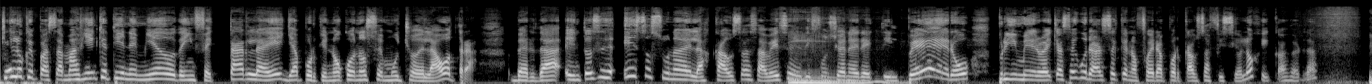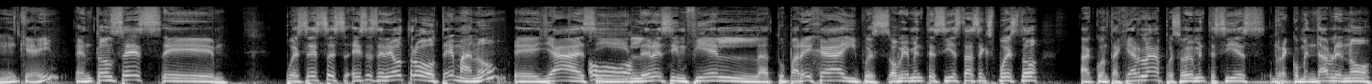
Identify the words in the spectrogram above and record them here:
¿Qué es lo que pasa? Más bien que tiene miedo de infectarla a ella porque no conoce mucho de la otra, ¿verdad? Entonces, eso es una de las causas a veces de disfunción eréctil, pero primero hay que asegurarse que no fuera por causas fisiológicas, ¿verdad? Ok, entonces, eh, pues ese, ese sería otro tema, ¿no? Eh, ya si oh. le eres infiel a tu pareja y pues obviamente si estás expuesto a contagiarla, pues obviamente sí es recomendable no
